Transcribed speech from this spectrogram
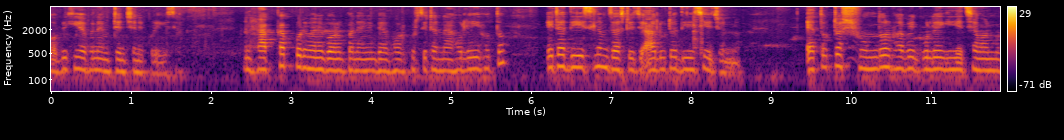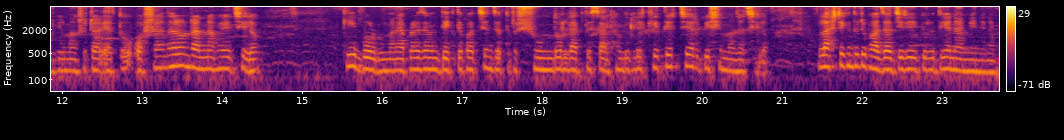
হবে কি হবে না আমি টেনশনে পড়ে গেছি। মানে হাফ কাপ পরিমাণে গরম পানি আমি ব্যবহার করছি, এটা না হলেই হতো। এটা দিয়েছিলাম জাস্ট ওই যে আলুটা দিয়েছি এই জন্য। এতটা সুন্দরভাবে গলে গিয়েছে আমার মুরগির মাংসটা, আর এত অসাধারণ রান্না হয়েছিল। কি বলব? মানে আপনারা যেমন দেখতে পাচ্ছেন যতটা সুন্দর লাগতেছে, আলহামদুলিল্লাহ। খেতের চেয়ে আর বেশি মজা ছিল। লাস্টে কিন্তু একটু ভাজা জিরে গুঁড়ো দিয়ে নামিয়ে নিলাম।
